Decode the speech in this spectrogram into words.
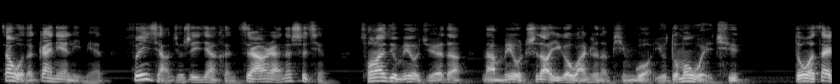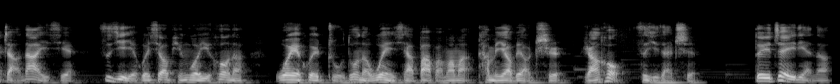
在我的概念里面，分享就是一件很自然而然的事情，从来就没有觉得那没有吃到一个完整的苹果有多么委屈。等我再长大一些，自己也会削苹果以后呢。我也会主动的问一下爸爸妈妈，他们要不要吃，然后自己再吃。对于这一点呢，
